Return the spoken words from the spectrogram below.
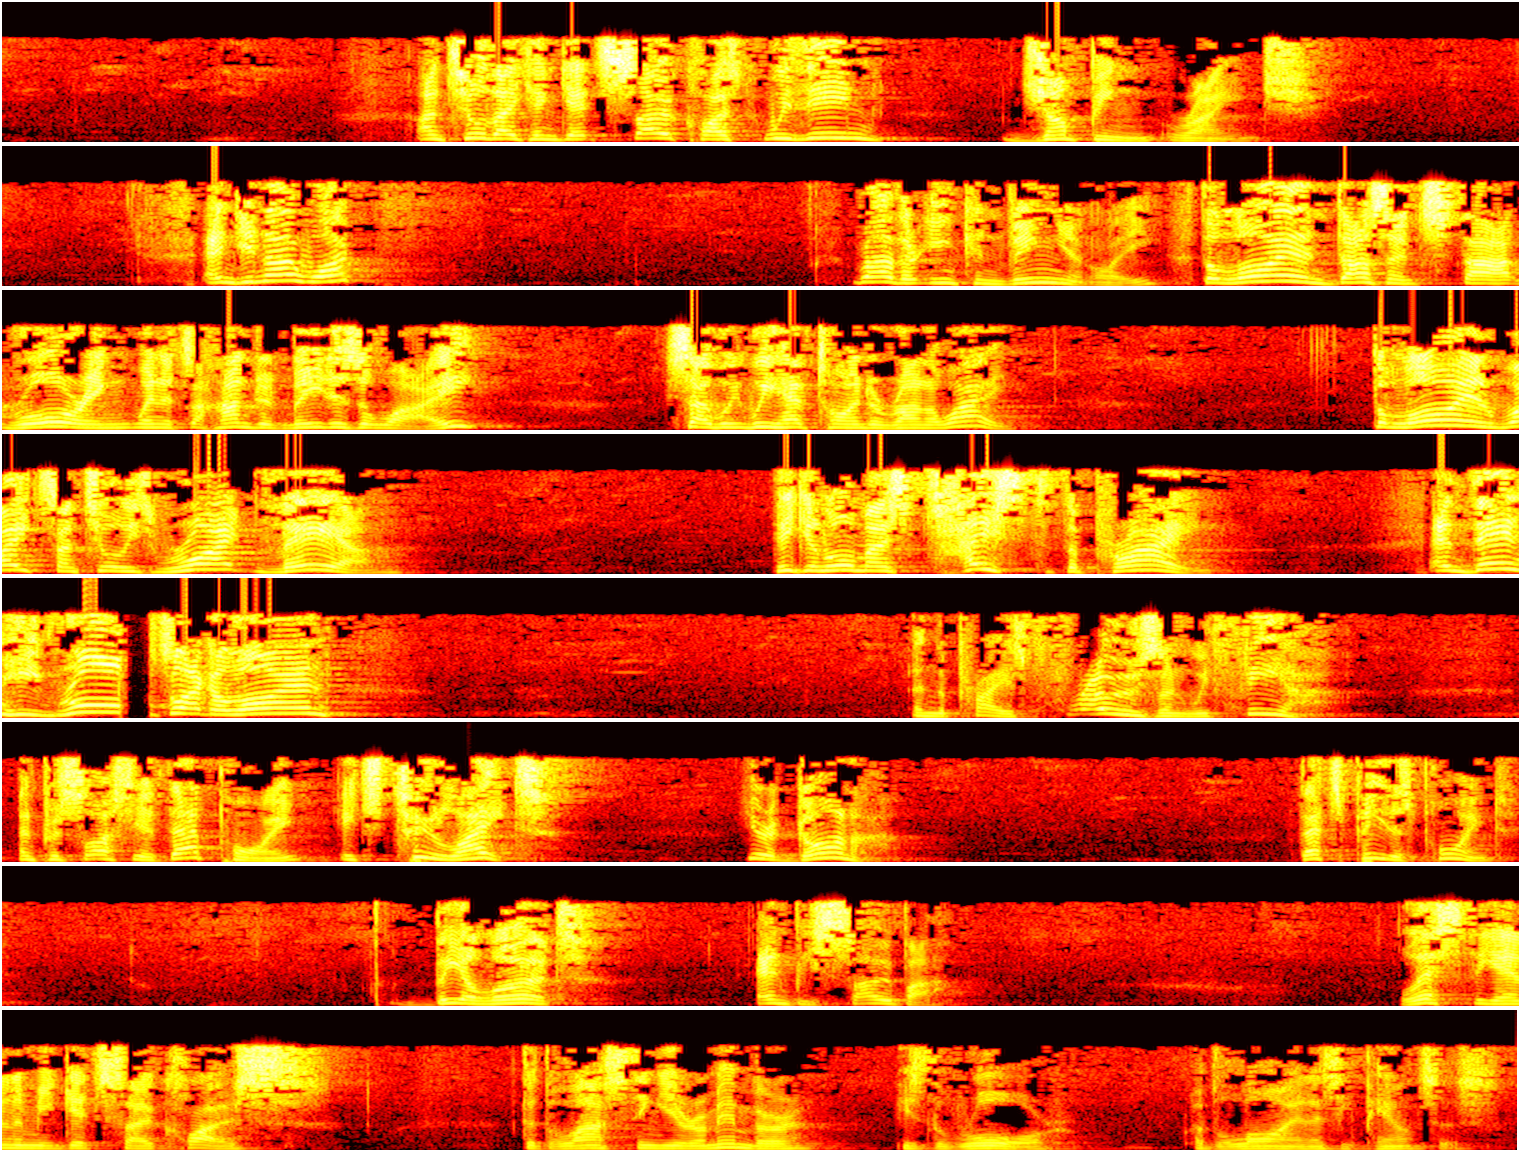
until they can get so close within jumping range. And you know what? Rather inconveniently, the lion doesn't start roaring when it's a hundred metres away, so we, we have time to run away. The lion waits until he's right there. He can almost taste the prey. And then he roars like a lion and the prey is frozen with fear. And precisely at that point, it's too late. You're a goner. That's Peter's point. Be alert and be sober. Lest the enemy gets so close that the last thing you remember is the roar of the lion as he pounces.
